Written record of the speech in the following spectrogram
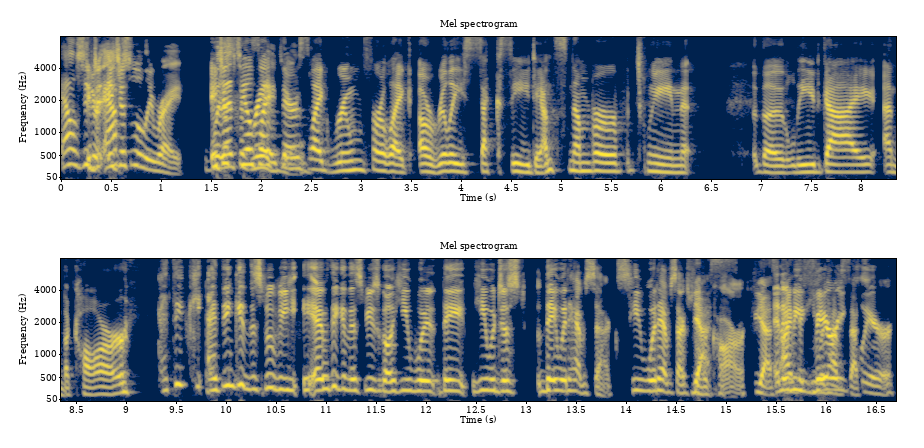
Alison, It you're it just- absolutely right. It just feels like idea. there's like room for like a really sexy dance number between the lead guy and the car. I think I think in this movie, I think in this musical, he would they he would just they would have sex. He would have sex with yes, the car, yes, and I it'd think be he would have very clear.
